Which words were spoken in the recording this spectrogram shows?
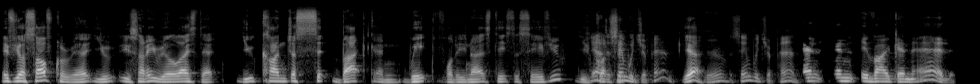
If you're South Korea, you, you suddenly realize that you can't just sit back and wait for the United States to save you. You've Yeah, got the to, same with Japan. yeah. The same with Japan. And and if I can add,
